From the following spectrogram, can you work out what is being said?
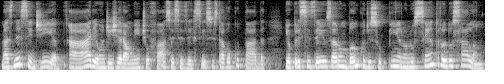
Mas nesse dia, a área onde geralmente eu faço esse exercício estava ocupada e eu precisei usar um banco de supino no centro do salão,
